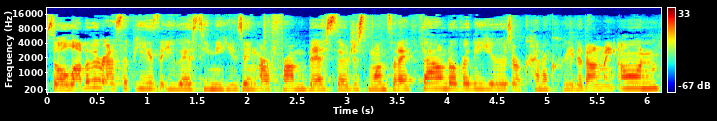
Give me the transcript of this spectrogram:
So a lot of the recipes that you guys see me using are from this. They're just ones that I've found over the years or kind of created on my own.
